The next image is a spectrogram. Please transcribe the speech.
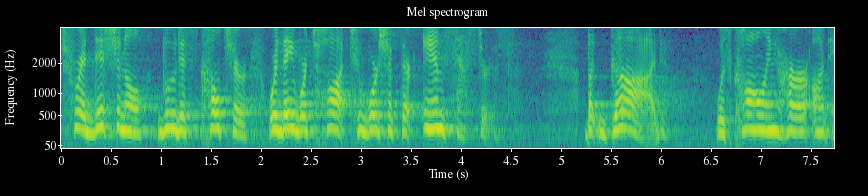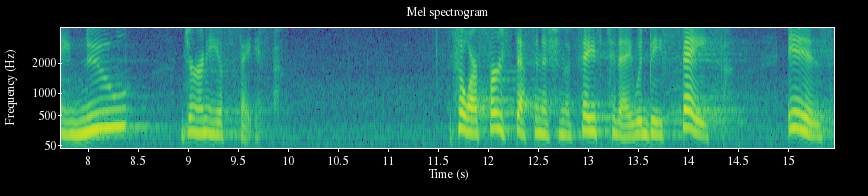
traditional Buddhist culture where they were taught to worship their ancestors. But God was calling her on a new journey of faith. So, our first definition of faith today would be faith is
